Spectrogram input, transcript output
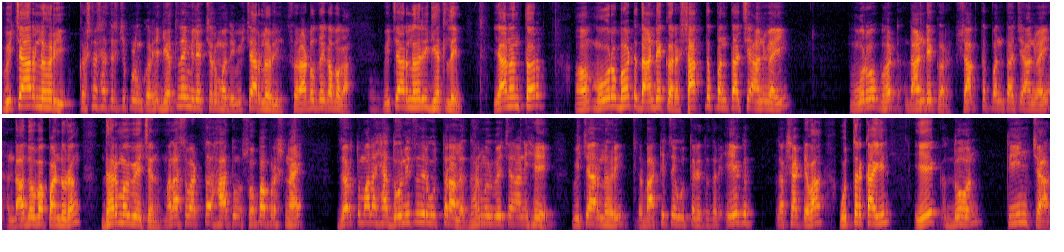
विचार लहरी. कृष्णशास्त्री चिपळूणकर हे घेतलंय मी लेक्चरमध्ये विचार लहरी. सर आठवतंय का बघा? विचार लहरी घेतले यानंतर मोरभट दांडेकर शाक्त पंथाचे अनुयायी. मोरोभट दांडेकर शाक्त पंथाचे अनुयायी आणि दादोबा पांडुरंग धर्मविवेचन. मला असं वाटतं हा तो सोपा प्रश्न आहे. जर तुम्हाला ह्या दोन्हीचं जरी उत्तर आलं धर्मविवेचन आणि हे विचार लहरी तर बाकीचे उत्तर येतं. तर एक लक्षात ठेवा उत्तर काय येईल? एक दोन तीन चार.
